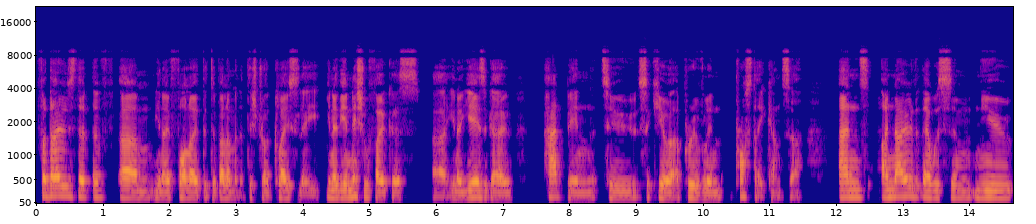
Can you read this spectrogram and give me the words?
for those that have um, you know followed the development of this drug closely, you know the initial focus uh, you know years ago had been to secure approval in prostate cancer. And I know that there was some new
